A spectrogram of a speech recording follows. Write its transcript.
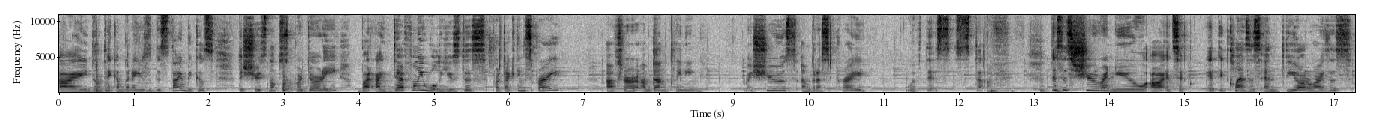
I don't think I'm gonna use it this time because the shoe is not super dirty, but I definitely will use this protecting spray after I'm done cleaning my shoes. I'm gonna spray with this stuff. This is Shoe Renew. Uh, it's a it, it, cleanses and deodorizes.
